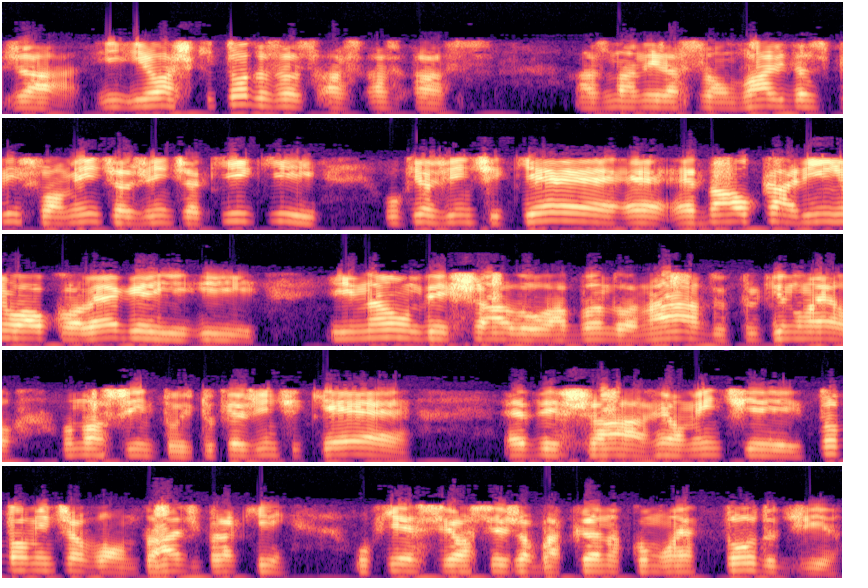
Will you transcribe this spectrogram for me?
já e, eu acho que todas as, as, as, as, maneiras são válidas, principalmente a gente aqui, que o que a gente quer é, é dar o carinho ao colega e, e, e não deixá-lo abandonado, porque não é o nosso intuito. O que a gente quer é deixar realmente totalmente à vontade para que o QSO seja bacana como é todo dia.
